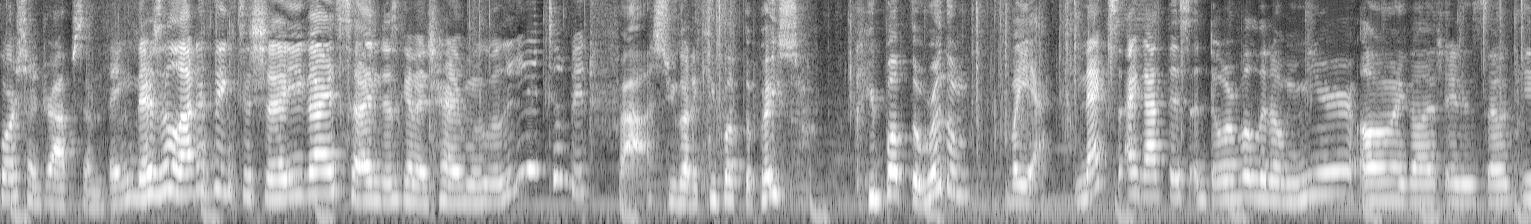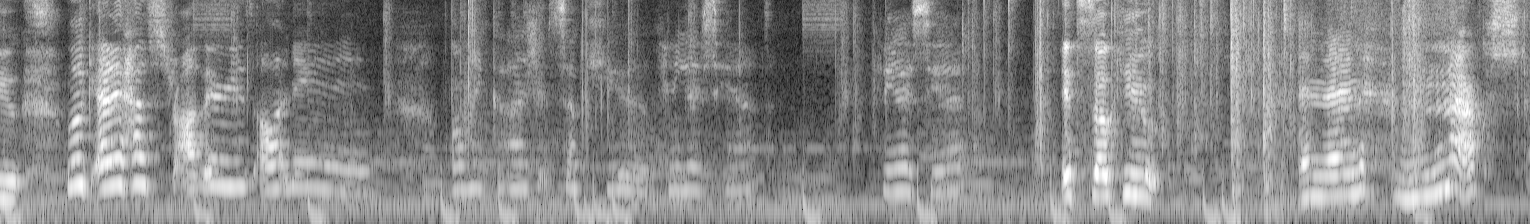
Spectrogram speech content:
Of course, I dropped something. There's a lot of things to show you guys, so I'm just gonna try to move a little bit fast. You gotta keep up the pace. Keep up the rhythm. But yeah, next I got this adorable little mirror. Oh my gosh, it is so cute. Look, and it has strawberries on it. Oh my gosh, it's so cute. Can you guys see it? Can you guys see it? It's so cute. And then next,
